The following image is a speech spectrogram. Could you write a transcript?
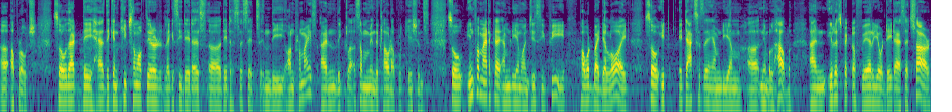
uh, approach so that they have they can keep some of their legacy data uh, data sets in the on-premise and the some in the cloud applications. So Informatica MDM on GCP powered by Deloitte, so it, it acts as an MDM uh, Nimble Hub and irrespective of where your data assets are,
